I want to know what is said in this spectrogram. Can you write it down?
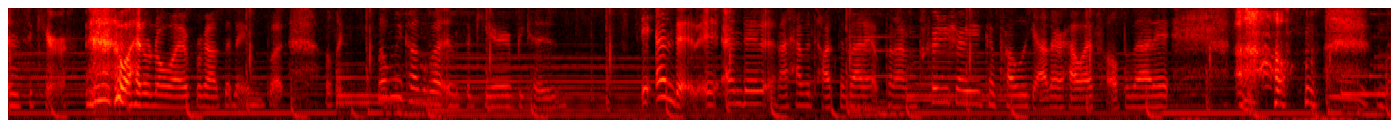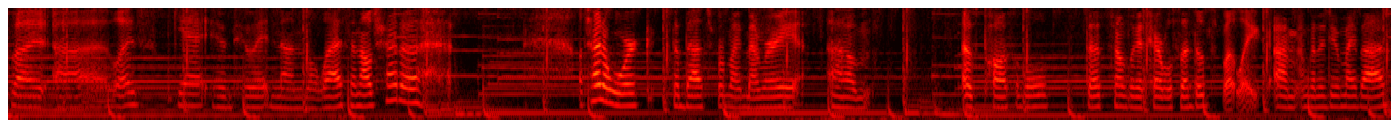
insecure. I don't know why I forgot the name, but I was like, let me talk about insecure because it ended. It ended, and I haven't talked about it, but I'm pretty sure you could probably gather how I felt about it. Um, but uh, let's get into it nonetheless, and I'll try to. I'll try to work the best for my memory. Um, as possible. That sounds like a terrible sentence, but like I'm I'm gonna do my best.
